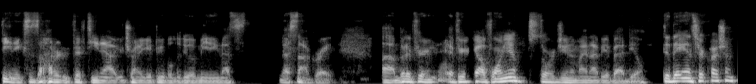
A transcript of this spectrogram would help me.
Phoenix is 115 out, you're trying to get people to do a meeting. That's that's not great. Um, but if you're if you're in California, storage unit might not be a bad deal. Did they answer your question?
